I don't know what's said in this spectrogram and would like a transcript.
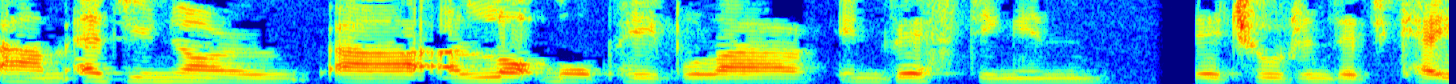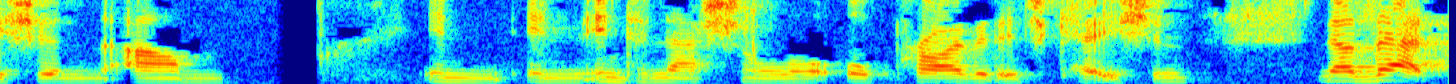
um, as you know, uh, a lot more people are investing in their children's education um, in, in international or, or, private education. Now that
